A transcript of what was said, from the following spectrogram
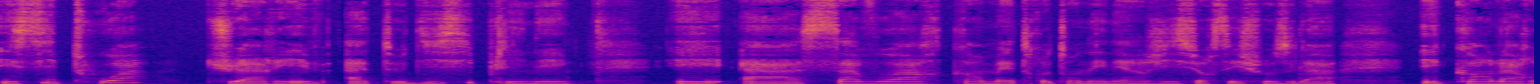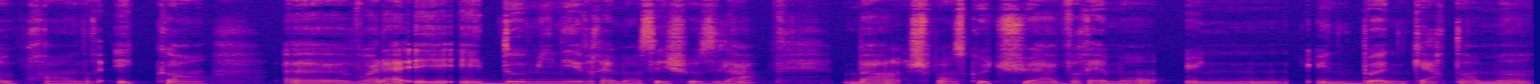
Et si toi, tu arrives à te discipliner et à savoir quand mettre ton énergie sur ces choses-là et quand la reprendre et quand euh, voilà et, dominer vraiment ces choses-là, ben je pense que tu as vraiment une, bonne carte en main.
